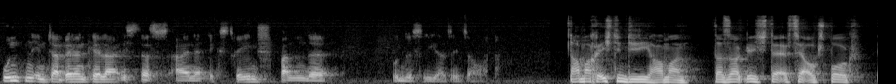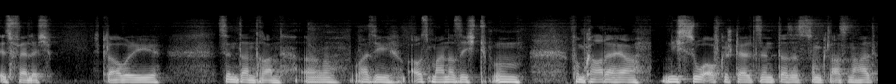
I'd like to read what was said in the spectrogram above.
unten im Tabellenkeller ist das eine extrem spannende Bundesliga-Saison. Da mache ich den Didi Hamann. Da sage ich, der FC Augsburg ist fällig. Ich glaube, die sind dann dran, äh, weil sie aus meiner Sicht mh, hm, vom Kader her nicht so aufgestellt sind, dass es zum Klassenhalt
